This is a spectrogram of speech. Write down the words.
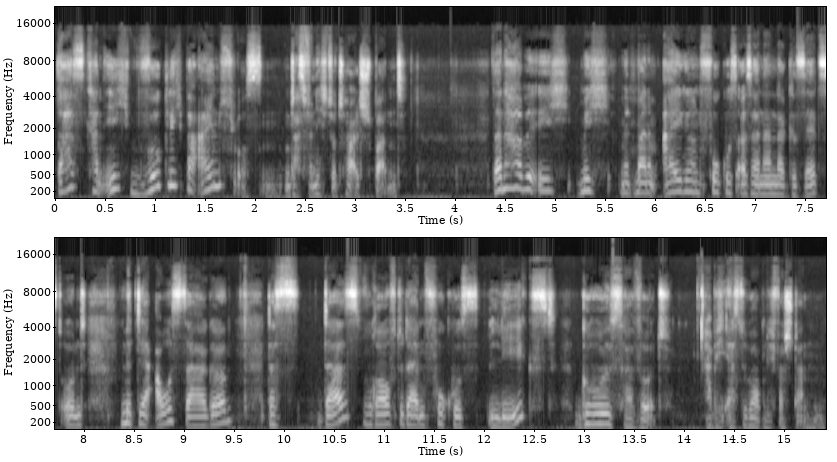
Das kann ich wirklich beeinflussen. Und das finde ich total spannend. Dann habe ich mich mit meinem eigenen Fokus auseinandergesetzt und mit der Aussage, dass das, worauf du deinen Fokus legst, größer wird. Habe ich erst überhaupt nicht verstanden.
